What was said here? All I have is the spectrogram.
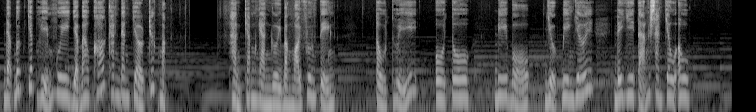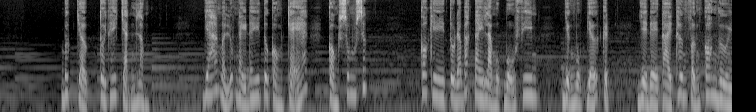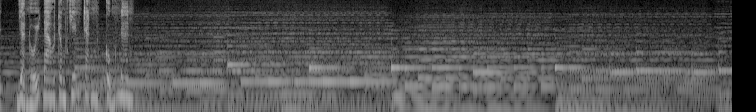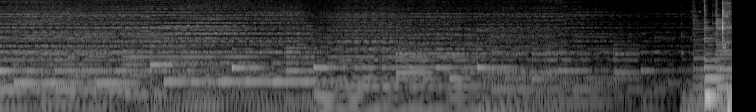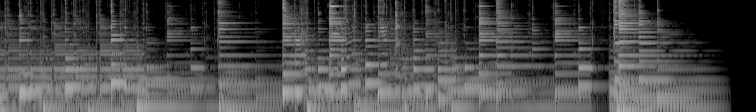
đã bất chấp hiểm nguy và bao khó khăn đang chờ trước mặt. Hàng trăm ngàn người bằng mọi phương tiện, tàu thủy, ô tô, đi bộ, vượt biên giới để di tản sang châu Âu. Bất chợt tôi thấy chạnh lòng. Giá mà lúc này đây tôi còn trẻ, còn sung sức. Có khi tôi đã bắt tay làm một bộ phim, dựng một vở kịch về đề tài thân phận con người và nỗi đau trong chiến tranh cũng nên.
